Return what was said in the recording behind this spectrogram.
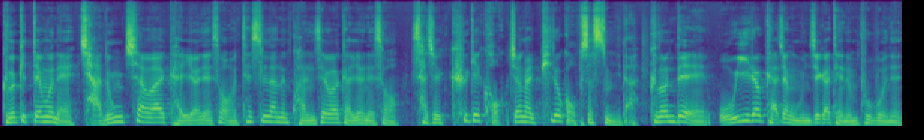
그렇기 때문에 자동차와 관련 해서 테슬라는 관세와 관련해서 사실 크게 걱정할 필요가 없었습니다. 그런데 오히려 가장 문제가 되는 부분은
